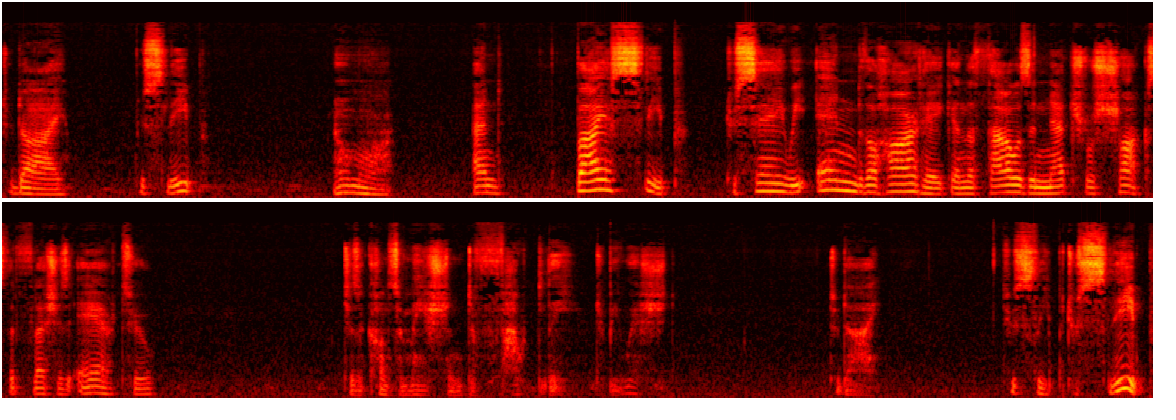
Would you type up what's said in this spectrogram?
To die, to sleep, no more, and by a sleep to say we end the heartache and the thousand natural shocks that flesh is heir to. 'Tis a consummation devoutly to be wished to die. To sleep, to sleep,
